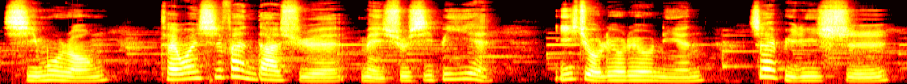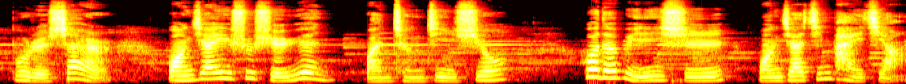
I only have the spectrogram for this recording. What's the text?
席慕容台湾师范大学美术系毕业。一九六六年，在比利时布鲁塞尔皇家艺术学院完成进修，获得比利时皇家金牌奖。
